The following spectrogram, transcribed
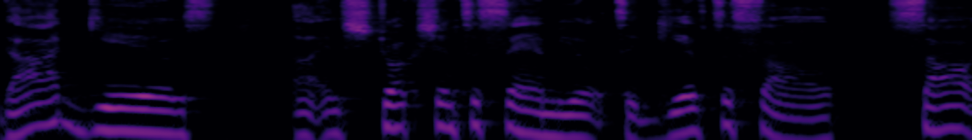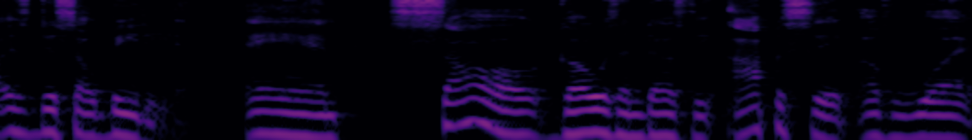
God gives uh, instruction to Samuel to give to Saul. Saul is disobedient. And Saul goes and does the opposite of what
